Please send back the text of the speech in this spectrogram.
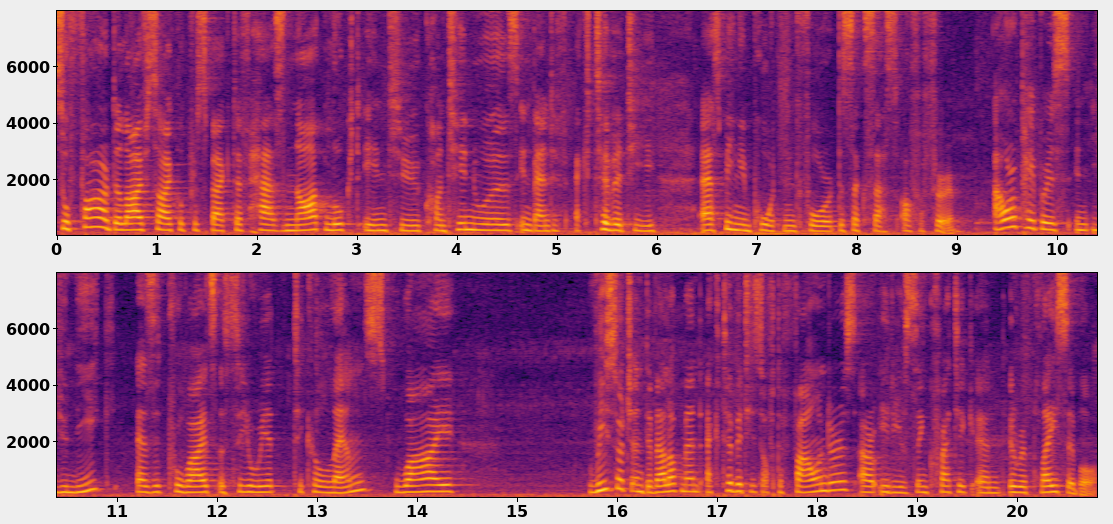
So far, the life cycle perspective has not looked into continuous inventive activity as being important for the success of a firm. Our paper is unique as it provides a theoretical lens why research and development activities of the founders are idiosyncratic and irreplaceable.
